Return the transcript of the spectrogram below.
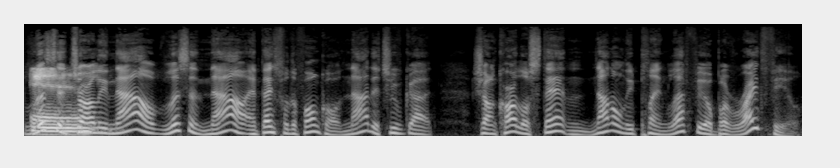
Listen, And- Charlie, now, listen, now, and thanks for the phone call. Now that you've got Giancarlo Stanton not only playing left field, but right field,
